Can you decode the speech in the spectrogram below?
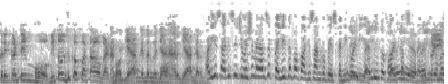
क्रिकेट टीम होगी तो उसको पता होगा ना क्या किधर को जाना और क्या करना और ये सारी सिचुएशन मेरे ख्याल से पहली दफ़ा पाकिस्तान को फेस करनी पड़ी है। पहली दफ़ा नहीं है पहली।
